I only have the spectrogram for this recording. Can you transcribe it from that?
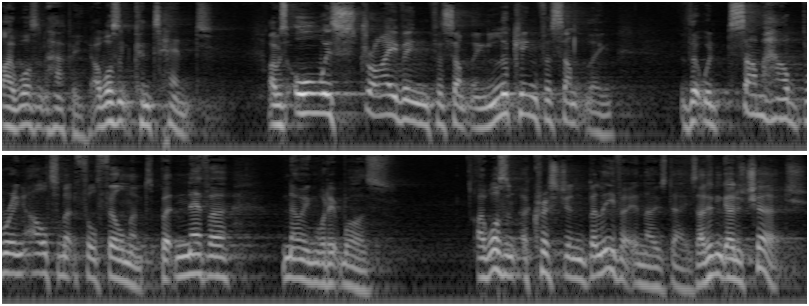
I wasn't happy. I wasn't content. I was always striving for something, looking for something that would somehow bring ultimate fulfillment, but never knowing what it was. I wasn't a Christian believer in those days. I didn't go to church.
